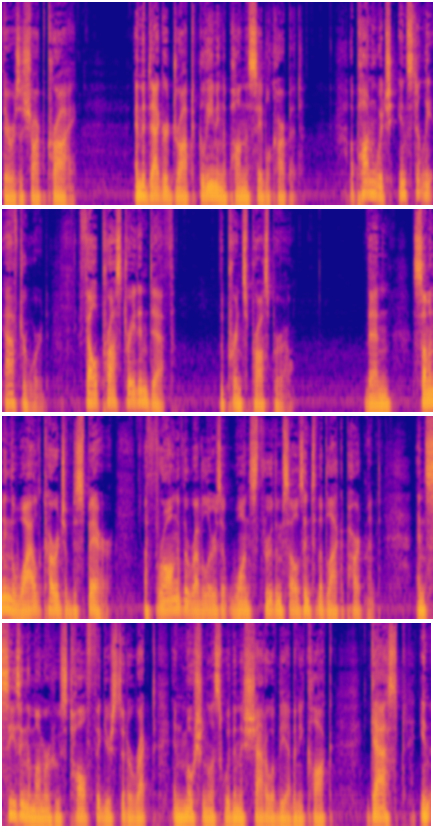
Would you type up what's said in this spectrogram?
There was a sharp cry, and the dagger dropped gleaming upon the sable carpet, upon which instantly afterward fell prostrate in death the Prince Prospero. Then, summoning the wild courage of despair, a throng of the revelers at once threw themselves into the black apartment, and seizing the mummer whose tall figure stood erect and motionless within the shadow of the ebony clock, gasped in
